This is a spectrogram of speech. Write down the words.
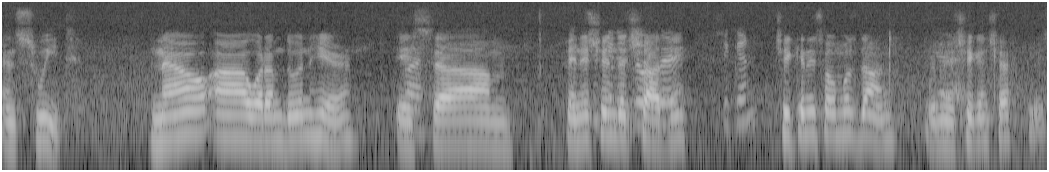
and sweet. Now, uh, what I'm doing here is um, finishing chicken the is over. chutney. chicken Chicken is almost done. Give me a Yeah. chicken, chef, please.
